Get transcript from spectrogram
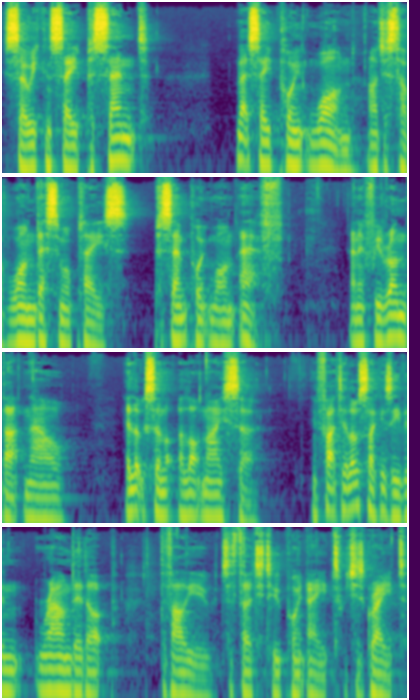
So we can say percent, let's say 0.1, I'll just have one decimal place, percent 0.1 f. And if we run that now, it looks a lot, a lot nicer. In fact, it looks like it's even rounded up the value to 32.8, which is great.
